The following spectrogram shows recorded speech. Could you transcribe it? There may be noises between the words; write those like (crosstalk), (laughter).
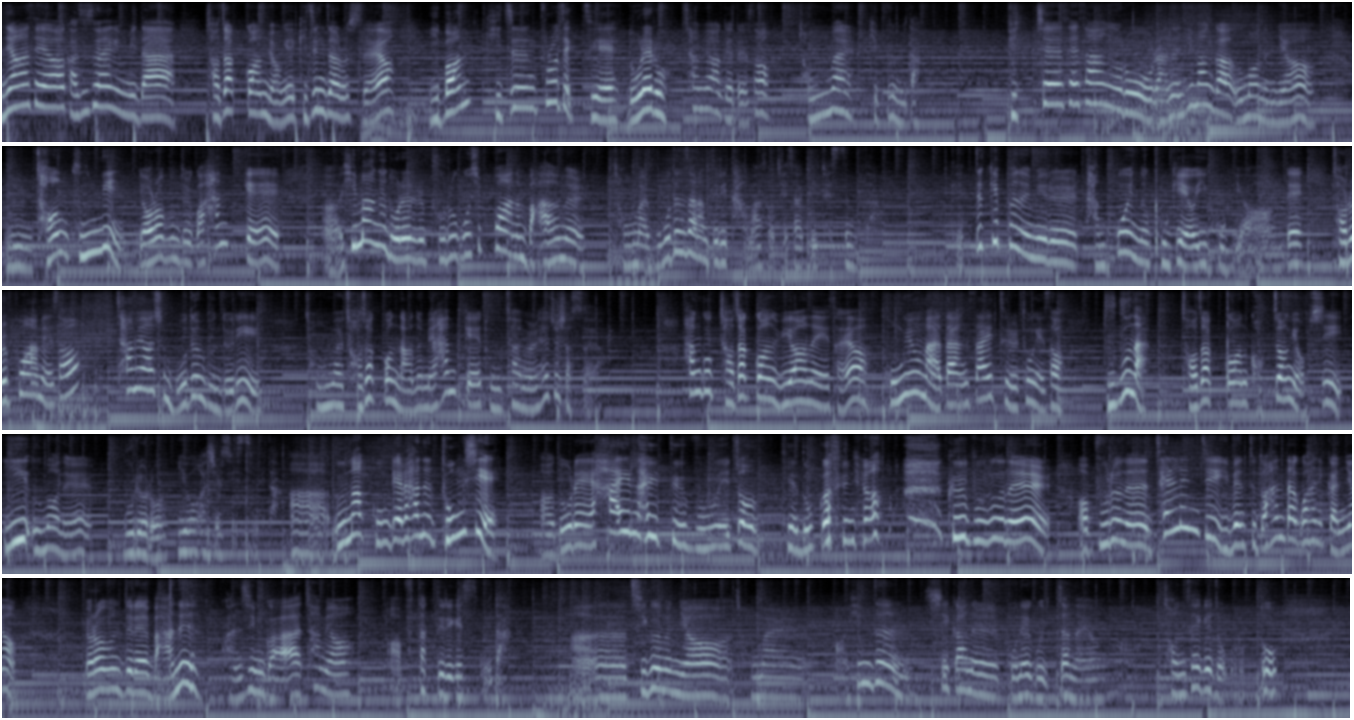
안녕하세요. 가수 소양입니다. 저작권 명예 기증자로서요. 이번 기증 프로젝트에 노래로 참여하게 돼서 정말 기쁩니다. 빛의 세상으로 라는 희망과 음원은요. 음, 전 국민 여러분들과 함께 어, 희망의 노래를 부르고 싶어하는 마음을 정말 모든 사람들이 담아서 제작이 됐습니다. 뜻깊은 의미를 담고 있는 곡이에요, 이 곡이요. 근데 저를 포함해서 참여하신 모든 분들이 정말 저작권 나눔에 함께 동참을 해주셨어요. 한국저작권위원회에서요, 공유마당 사이트를 통해서 누구나 저작권 걱정이 없이 이 음원을 무료로 이용하실 수 있습니다. 아, 음악 공개를 하는 동시에 어, 노래 하이라이트 부분이 좀 이렇게 높거든요. (laughs) 그 부분을 어, 부르는 챌린지 이벤트도 한다고 하니까요. 여러분들의 많은 관심과 참여 어, 부탁드리겠습니다. 아, 지금은요 정말 어, 힘든 시간을 보내고 있잖아요. 어, 전 세계적으로 또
